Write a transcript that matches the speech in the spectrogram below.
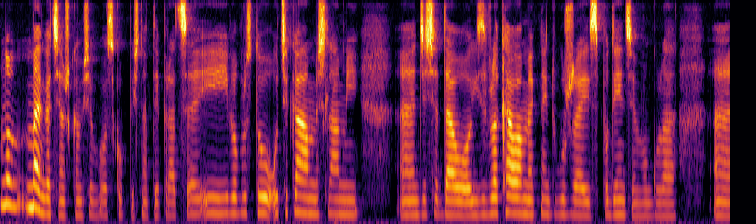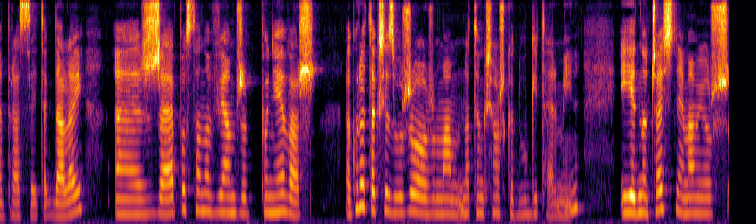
no mega ciężko mi się było skupić na tej pracy i po prostu uciekałam myślami, e, gdzie się dało i zwlekałam jak najdłużej z podjęciem w ogóle e, pracy i tak dalej, e, że postanowiłam, że ponieważ akurat tak się złożyło, że mam na tę książkę długi termin i jednocześnie mam już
